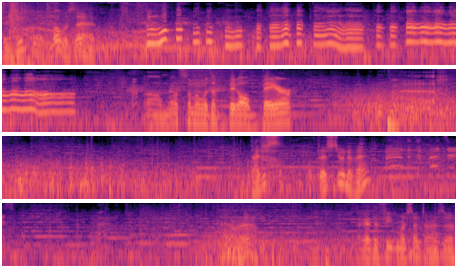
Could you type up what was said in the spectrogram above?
Did he, what was that? Oh, now someone with a big old bear. Uh, did I just, did I just do an event? Gotta defeat more centaurs though.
